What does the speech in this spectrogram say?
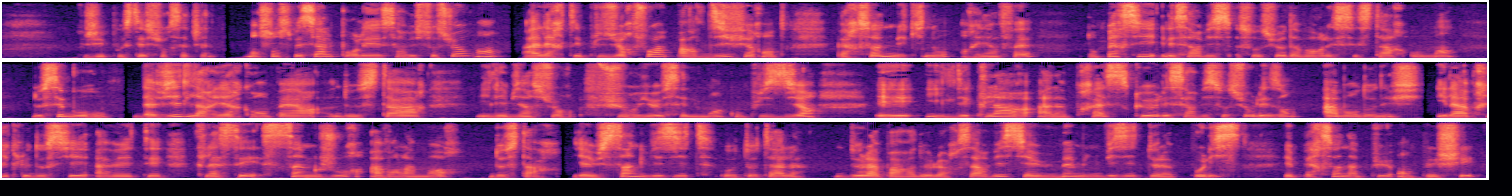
que j'ai postées sur cette chaîne. Mention spéciale pour les services sociaux, hein, alertés plusieurs fois par différentes personnes, mais qui n'ont rien fait. Donc merci les services sociaux d'avoir laissé Star aux mains de ses bourreaux. David, l'arrière-grand-père de Star, il est bien sûr furieux, c'est le moins qu'on puisse dire, et il déclare à la presse que les services sociaux les ont abandonnés. Il a appris que le dossier avait été classé cinq jours avant la mort de Star. Il y a eu cinq visites au total de la part de leur service, il y a eu même une visite de la police, et personne n'a pu empêcher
